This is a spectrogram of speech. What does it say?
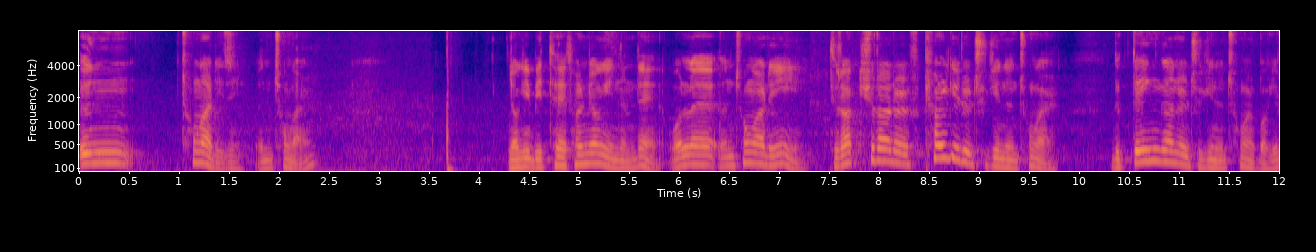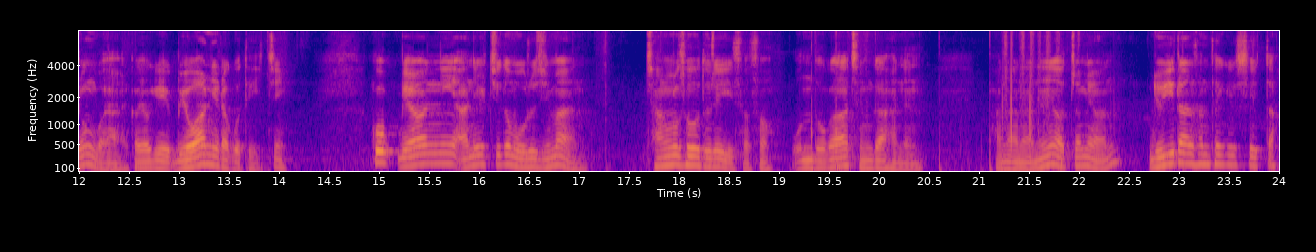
그은 총알이지 은 총알. 여기 밑에 설명이 있는데 원래 은 총알이 드라큘라를 흡혈귀를 죽이는 총알 늑대 인간을 죽이는 총알 뭐 이런 거야. 그러니까 여기 묘안이라고 돼 있지. 꼭 묘안이 아닐지도 모르지만 장소들에 있어서 온도가 증가하는 바나나는 어쩌면 유일한 선택일 수 있다.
